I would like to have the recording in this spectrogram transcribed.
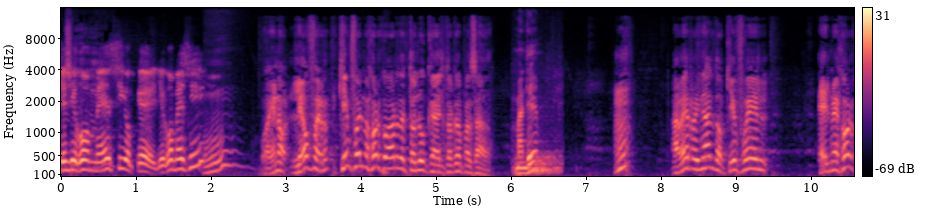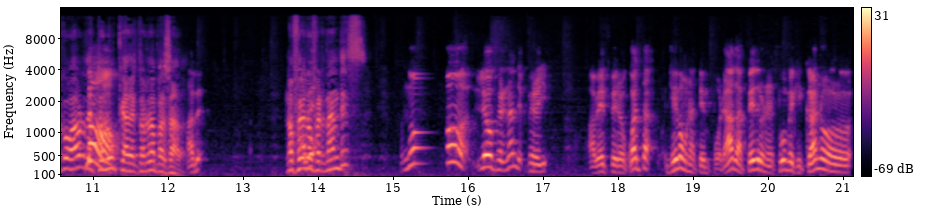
¿Quién llegó? ¿Messi o qué? ¿Llegó Messi? Bueno, Leo Fer... ¿quién fue el mejor jugador de Toluca del torneo pasado? ¿Mandé? ¿Mm? A ver, Reinaldo, ¿quién fue el, el mejor jugador de No. Toluca del torneo pasado? A ver, ¿No fue a Leo ver. Fernández? no, no, Leo Fernández, pero a ver, pero cuánta lleva una temporada Pedro en el fútbol mexicano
